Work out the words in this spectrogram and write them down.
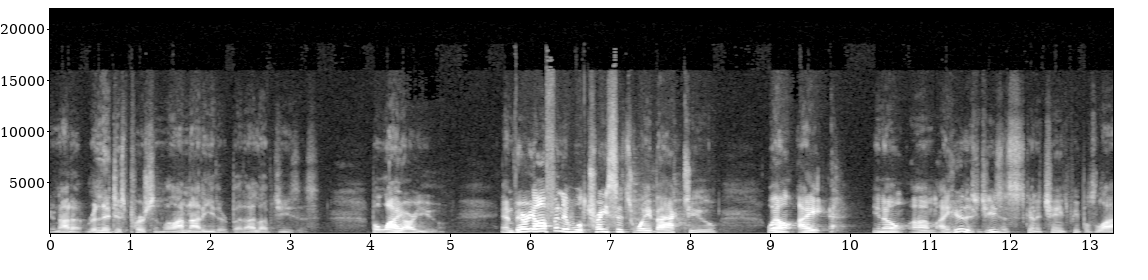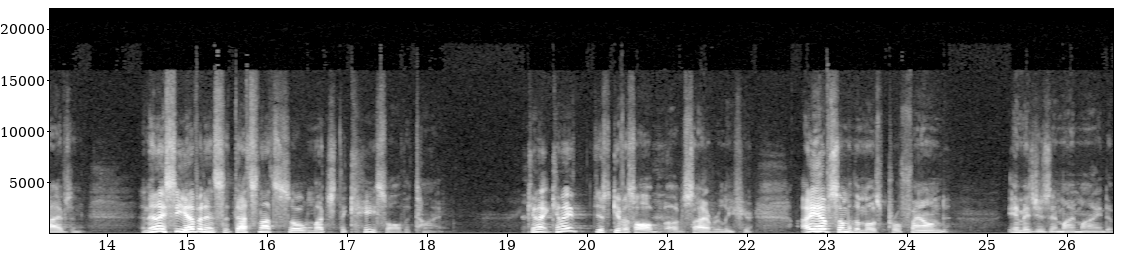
you're not a religious person. Well, I'm not either, but I love Jesus. But why are you? And very often it will trace its way back to, well, I, you know, um, I hear this Jesus is going to change people's lives. And, and then I see evidence that that's not so much the case all the time. Can I, can I just give us all a sigh of relief here? I have some of the most profound images in my mind of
